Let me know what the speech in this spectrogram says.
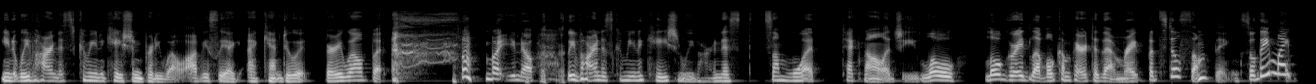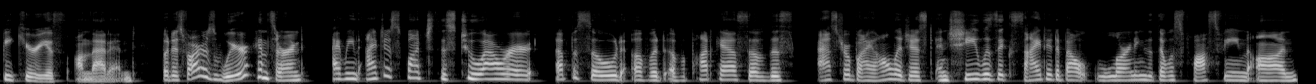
you know, we've harnessed communication pretty well. Obviously, I, I can't do it very well, but but you know, we've harnessed communication, we've harnessed somewhat technology, low low grade level compared to them, right? But still something. So they might be curious on that end. But as far as we're concerned, I mean, I just watched this 2-hour episode of a of a podcast of this astrobiologist and she was excited about learning that there was phosphine on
